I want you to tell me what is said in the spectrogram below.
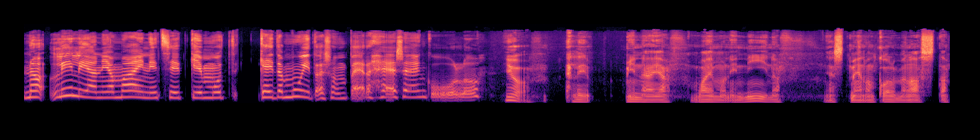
No Lilian ja mainitsitkin, mutta keitä muita sun perheeseen kuuluu? Joo, eli minä ja vaimoni Niina ja sitten meillä on kolme lasta.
